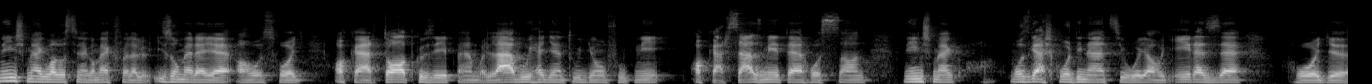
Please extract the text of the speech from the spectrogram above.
nincs meg valószínűleg a megfelelő izomereje ahhoz, hogy akár talp középen vagy lábújhegyen tudjon futni, akár 100 méter hosszan, nincs meg a mozgás koordinációja, hogy érezze, hogy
